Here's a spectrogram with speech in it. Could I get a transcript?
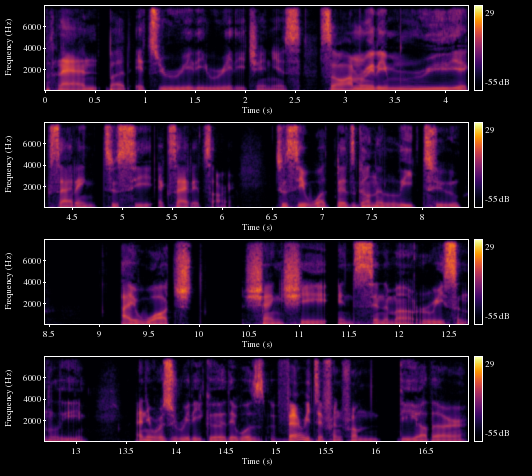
plan, but it's really, really genius. So I'm really, really exciting to see, excited, sorry, to see what it's gonna lead to. I watched Shang-Chi in cinema recently and it was really good. It was very different from the other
